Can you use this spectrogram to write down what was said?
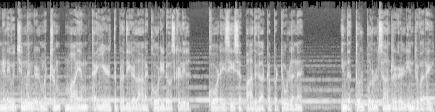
நினைவுச் சின்னங்கள் மற்றும் மாயம் கையெழுத்து பிரதிகளான கோடிடோஸ்களில் கோடை சீச பாதுகாக்கப்பட்டு உள்ளன. இந்த தொல்பொருள் சான்றுகள் இன்று வரை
